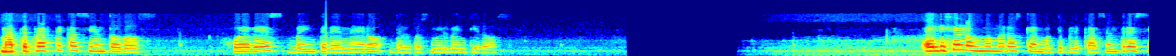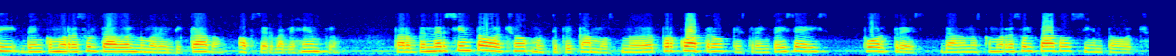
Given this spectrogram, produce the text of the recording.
Mate Práctica 102, jueves 20 de enero del 2022. Elige los números que al multiplicarse entre sí den como resultado el número indicado. Observa el ejemplo. Para obtener 108 multiplicamos 9 por 4, que es 36, por 3, dándonos como resultado 108.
